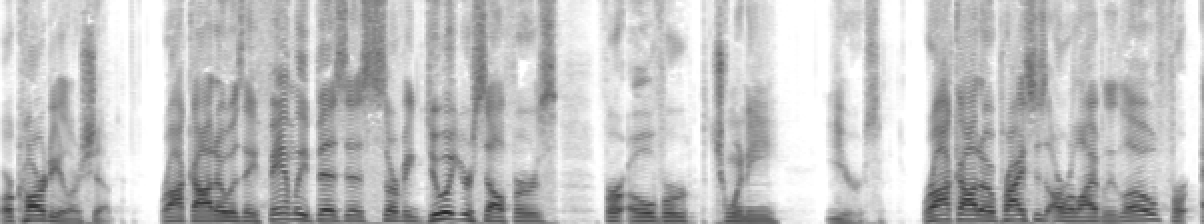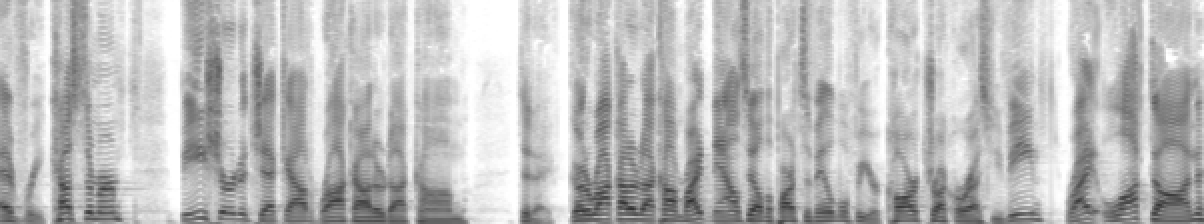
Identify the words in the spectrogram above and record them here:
or car dealership? Rock Auto is a family business serving do it yourselfers for over 20 years. Rock Auto prices are reliably low for every customer. Be sure to check out rockauto.com today. Go to rockauto.com right now and see all the parts available for your car, truck, or SUV. Right locked on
